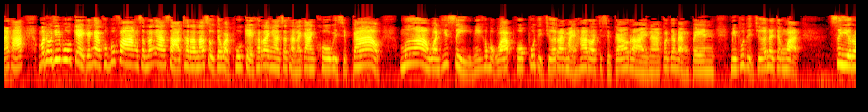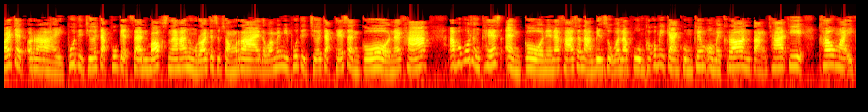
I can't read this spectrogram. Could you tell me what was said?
นะคะ มาดูที่ภูเก็ตกันค่ะคุณผู้ฟังสำนักงานสาธารณสุขจังหวัดภูเก็ตเขารายงานสถานการณ์โควิด -19 เมื่อวันที่ 4 นี้เขาบอกว่าพบผู้ติดเชื้อรายใหม่ 579 รายนะ ก็จะแบ่งเป็นมีผู้ติดเชื้อในจังหวัด407 ราย ผู้ติดเชื้อจากภูเก็ตแซนด์บ็อกซ์นะคะ 172 ราย แต่ว่าไม่มีผู้ติดเชื้อจาก Test and Go นะคะ อะพอพูดถึง Test and Go เนี่ยนะคะ สนามบินสุวรรณภูมิเขาก็มีการคุมเข้มโอมิครอนต่างชาติที่เข้ามาอีก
